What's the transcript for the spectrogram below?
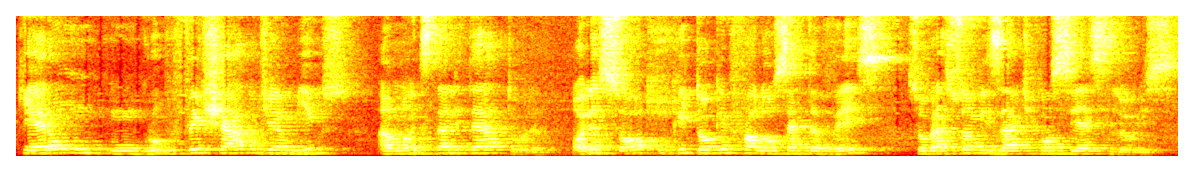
que eram um, um grupo fechado de amigos amantes da literatura. Olha só o que Tolkien falou certa vez sobre a sua amizade com C.S. Lewis.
